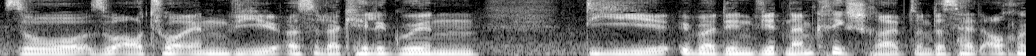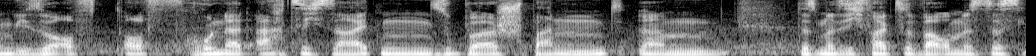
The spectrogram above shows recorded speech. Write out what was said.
so, so AutorInnen wie Ursula K. Le Guin, die über den Vietnamkrieg schreibt und das halt auch irgendwie so auf, auf 180 Seiten super spannend, ähm, dass man sich fragt, so warum ist das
